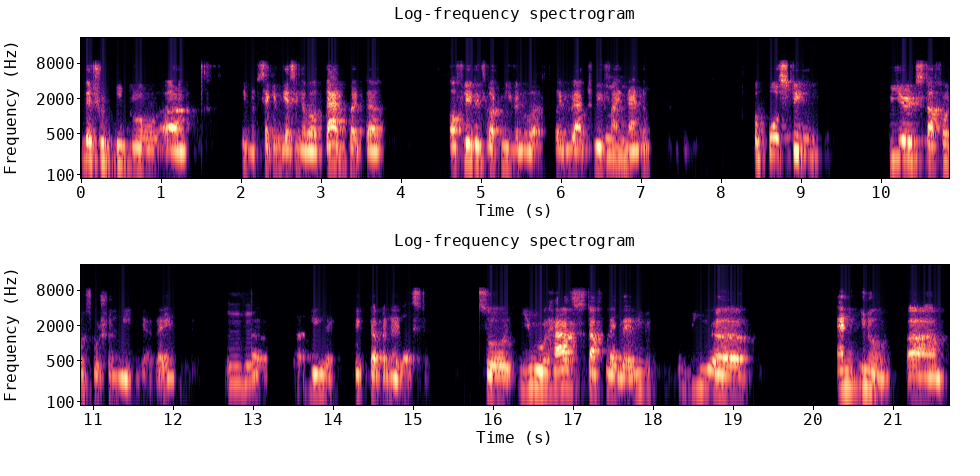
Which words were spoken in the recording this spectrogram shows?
There should be no, uh, you know, second guessing about that. But uh, of late, it's gotten even worse. When you actually find mm-hmm. random for posting weird stuff on social media, right? Mm-hmm. Uh, being picked up and arrested. So you have stuff like that. Uh, and you know, um,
